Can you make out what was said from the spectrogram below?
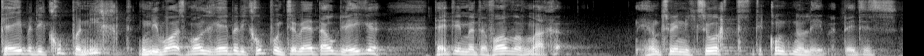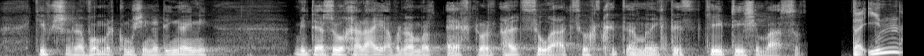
gebe die Kuppe nicht und ich weiß, morgen gebe die Kuppe und sie wird auch liegen, Da hätte ich mir den Vorwurf machen, ich habe zu wenig gesucht, die konnten noch leben. Das gibst du davon, man kommst in ein Ding rein mit der Sucherei, aber dann haben wir echt alles so angesucht, dass man nicht das gibt, ist im Wasser. Der Inn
